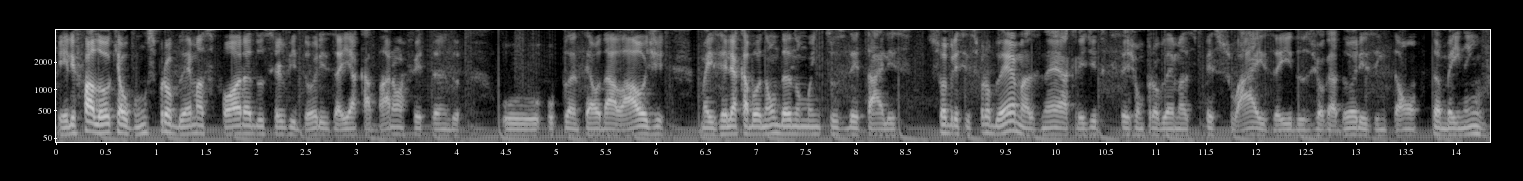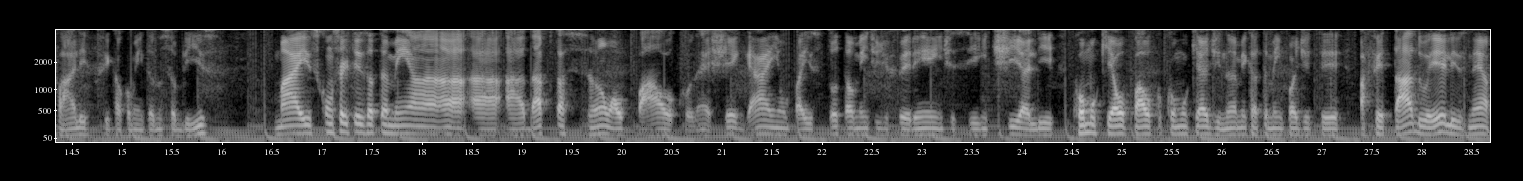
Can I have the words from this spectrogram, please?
Ele falou que alguns problemas fora dos servidores aí acabaram afetando o, o, plantel da Loud, mas ele acabou não dando muitos detalhes sobre esses problemas, né? Acredito que sejam problemas pessoais aí dos jogadores, então também nem vale ficar comentando sobre isso mas com certeza também a, a, a, adaptação ao palco, né? Chegar em um país totalmente diferente, sentir ali como que é o palco, como que é a dinâmica também pode ter afetado eles, né?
